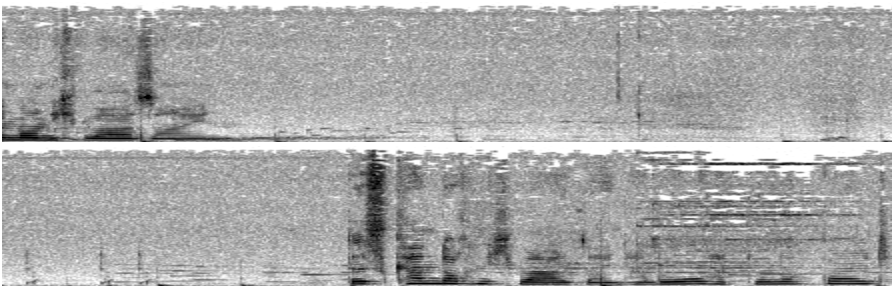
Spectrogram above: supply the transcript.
Kann doch nicht wahr sein. Das kann doch nicht wahr sein. Hallo, hast du noch Gold?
